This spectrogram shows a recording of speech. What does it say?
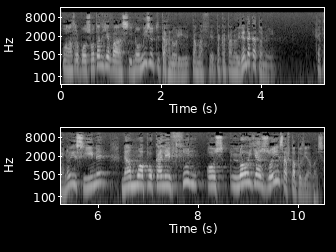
Ο άνθρωπος όταν διαβάσει νομίζει ότι τα γνωρίζει, τα, μαθε, τα κατανοεί, δεν τα κατανοεί. Η κατανόηση είναι να μου αποκαλυφθούν ως λόγια ζωής αυτά που διάβασα.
